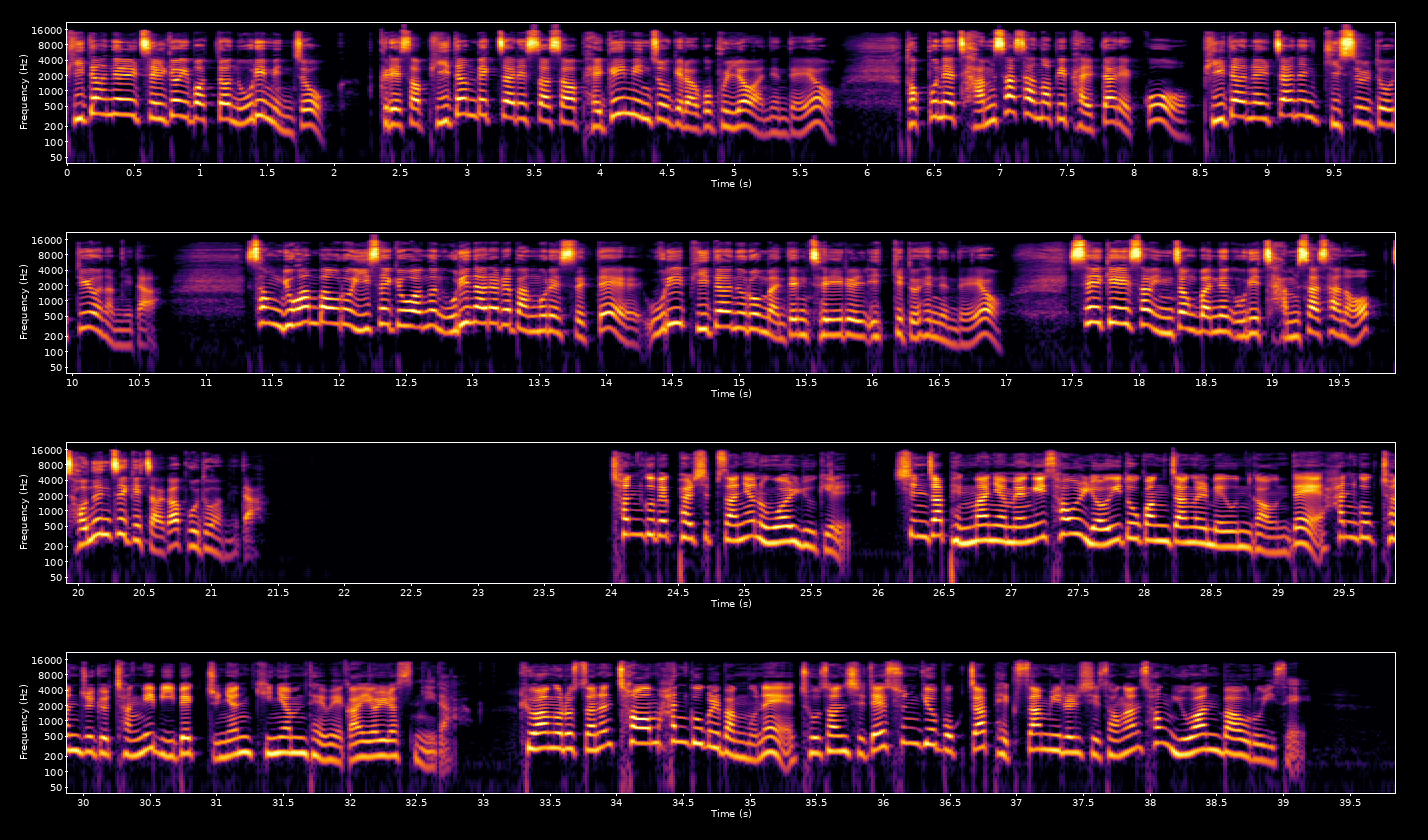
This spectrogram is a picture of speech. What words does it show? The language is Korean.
비단을 즐겨 입었던 우리 민족. 그래서 비단백자를 써서 백의 민족이라고 불려왔는데요. 덕분에 잠사 산업이 발달했고 비단을 짜는 기술도 뛰어납니다. 성 요한바오로 2세 교황은 우리나라를 방문했을 때 우리 비단으로 만든 제의를 입기도 했는데요. 세계에서 인정받는 우리 잠사 산업 전은지 기자가 보도합니다. 1984년 5월 6일 신자 100만여 명이 서울 여의도 광장을 메운 가운데 한국 천주교 창립 200주년 기념 대회가 열렸습니다. 교황으로서는 처음 한국을 방문해 조선시대 순교 복자 103위를 시성한 성 요한 바오로 2세.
